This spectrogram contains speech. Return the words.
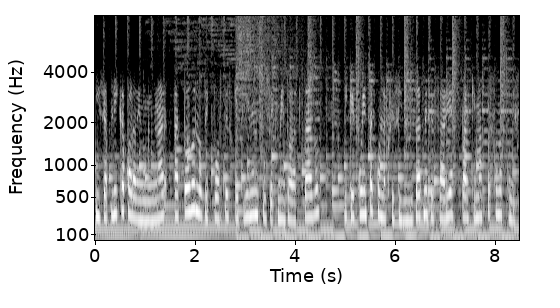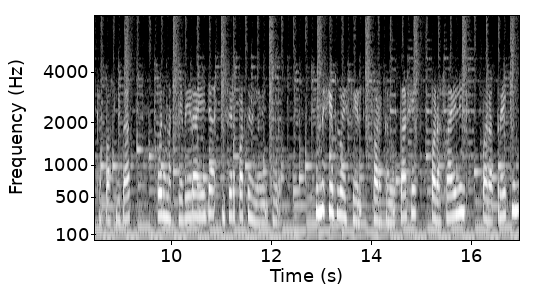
y se aplica para denominar a todos los deportes que tienen su segmento adaptado y que cuenta con la accesibilidad necesaria para que más personas con discapacidad puedan acceder a ella y ser parte de la aventura. Un ejemplo es el para canotaje, para sailing, para trekking,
